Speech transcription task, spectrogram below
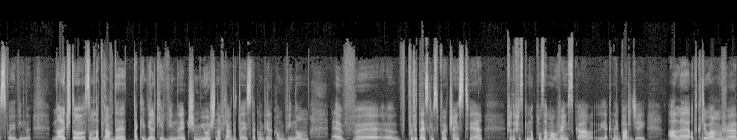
swoje winy. No ale czy to są naprawdę takie wielkie winy? Czy miłość naprawdę to jest taką wielką winą e, w, e, w purytańskim społeczeństwie? Przede wszystkim no, pozamałżeńska, jak najbardziej. Ale odkryłam, że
